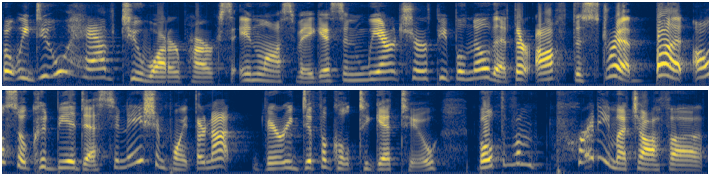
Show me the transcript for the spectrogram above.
But we do have two water parks in Las Vegas, and we aren't sure if people know that they're off the strip, but also could be a destination point. They're not very difficult to get to. Both of them pretty much off a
